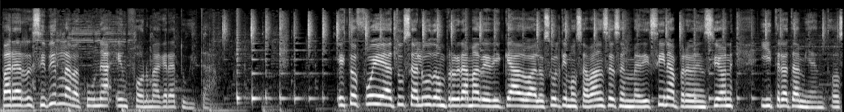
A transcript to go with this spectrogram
para recibir la vacuna en forma gratuita. Esto fue A Tu Salud, un programa dedicado a los últimos avances en medicina, prevención y tratamientos.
